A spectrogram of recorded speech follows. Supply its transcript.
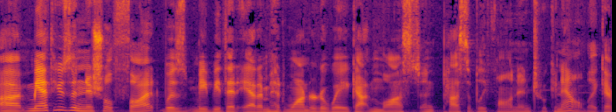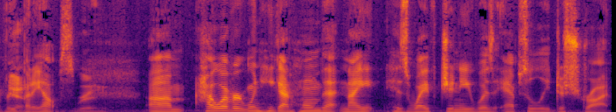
uh, Matthew's initial thought was maybe that Adam had wandered away, gotten lost, and possibly fallen into a canal like everybody Yeah. else. Right. Um, however, when he got home that night, his wife Ginny was absolutely distraught.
